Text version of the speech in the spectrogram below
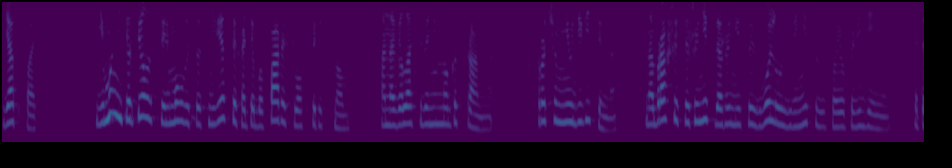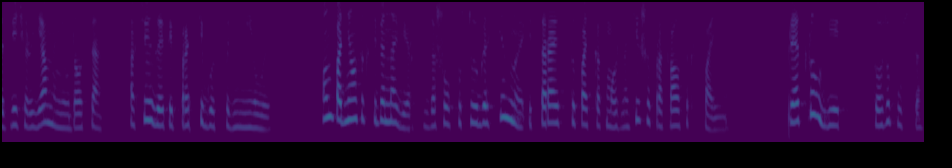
Я спать. Ему не терпелось перемолвиться с невестой хотя бы парой слов перед сном. Она вела себя немного странно. Впрочем, неудивительно. Набравшийся жених даже не соизволил извиниться за свое поведение. Этот вечер явно не удался. А все из-за этой, прости господи, милы. Он поднялся к себе наверх, зашел в пустую гостиную и, стараясь ступать как можно тише, прокрался к спальне. Приоткрыл дверь. Тоже пусто.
